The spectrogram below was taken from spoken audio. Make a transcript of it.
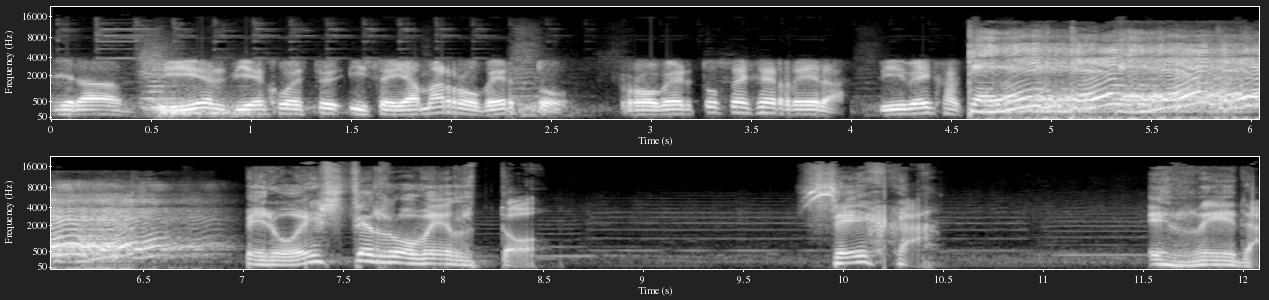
Y era, sí, el viejo este, y se llama Roberto, Roberto C. Herrera, vive en Jacó. Pero este Roberto Ceja Herrera,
